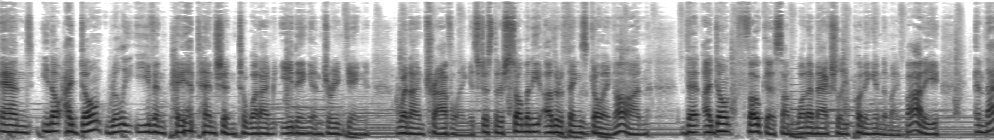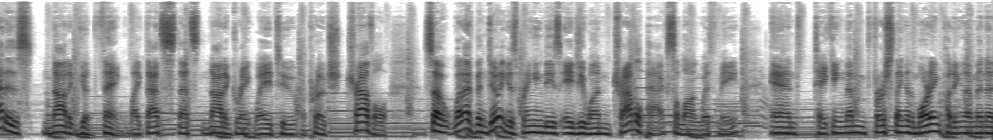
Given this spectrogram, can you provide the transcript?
and you know, I don't really even pay attention to what I'm eating and drinking when I'm traveling. It's just there's so many other things going on that I don't focus on what I'm actually putting into my body, and that is not a good thing. Like that's that's not a great way to approach travel. So what I've been doing is bringing these AG1 travel packs along with me and taking them first thing in the morning, putting them in a,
